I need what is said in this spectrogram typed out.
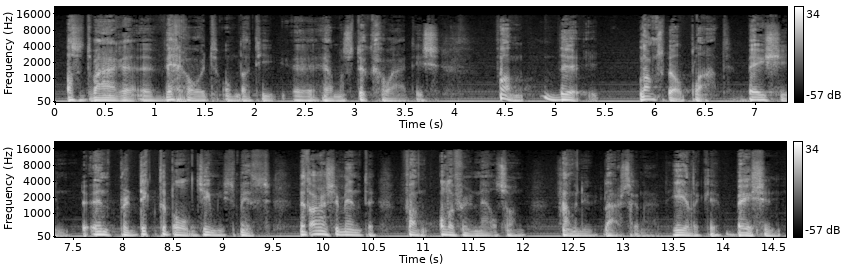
als het ware, uh, weggooit... omdat hij uh, helemaal stuk gewaard is. Van de langspelplaat, Beijing, de Unpredictable Jimmy Smith... met arrangementen van Oliver Nelson... gaan we nu luisteren naar het heerlijke Beijing.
